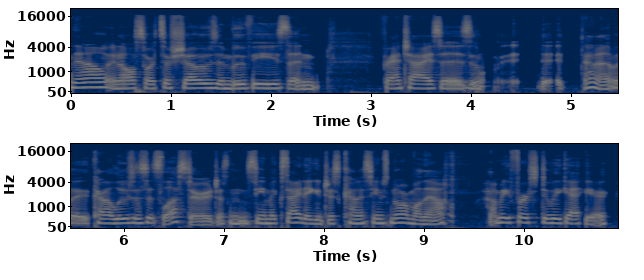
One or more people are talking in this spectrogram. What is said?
now in all sorts of shows and movies and franchises. and It, it, I don't know. It kind of loses its luster. It doesn't seem exciting. It just kind of seems normal now. How many firsts do we get here?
